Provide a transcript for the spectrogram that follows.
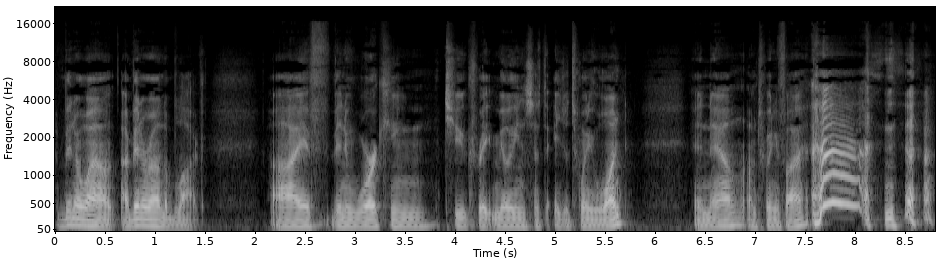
I've been around. I've been around the block. I've been working to create millions since the age of 21, and now I'm 25.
